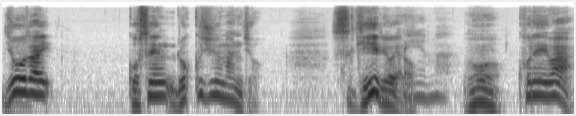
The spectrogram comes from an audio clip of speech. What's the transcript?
錠剤5060万錠。すげえ量やろ、これは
